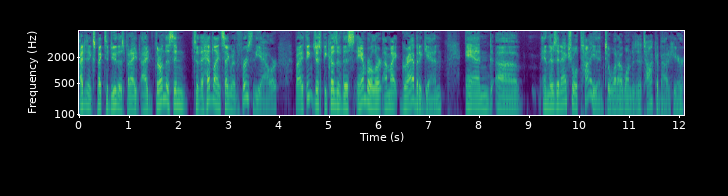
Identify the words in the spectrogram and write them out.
I didn't expect to do this, but I, I'd thrown this into the headline segment at the first of the hour. But I think just because of this Amber Alert, I might grab it again and, uh, and there's an actual tie-in to what I wanted to talk about here,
